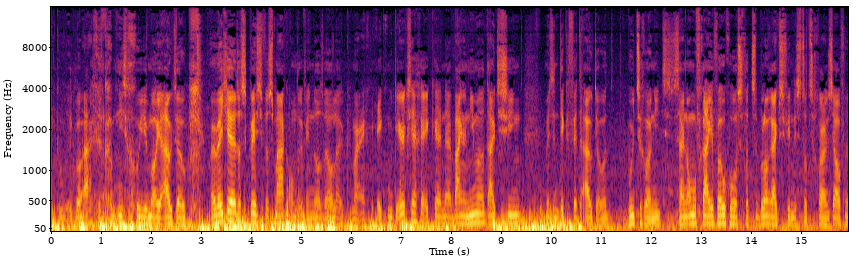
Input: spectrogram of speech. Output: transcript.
ik, ik wil eigenlijk ook niet een goede mooie auto. Maar weet je, dat is een kwestie van smaak. Anderen vinden dat wel leuk. Maar ik, ik moet eerlijk zeggen, ik ken eh, bijna niemand uit te zien met een dikke vette auto. Want het boeit ze gewoon niet. Het zijn allemaal vrije vogels. Wat ze het belangrijkste vinden is dat ze gewoon zelf... eh,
